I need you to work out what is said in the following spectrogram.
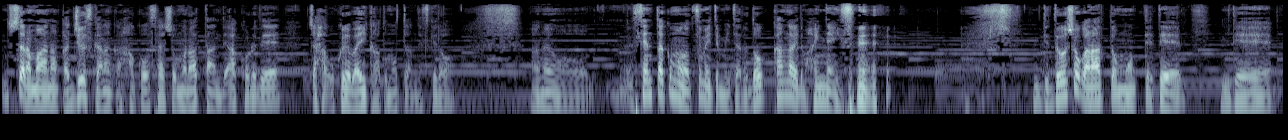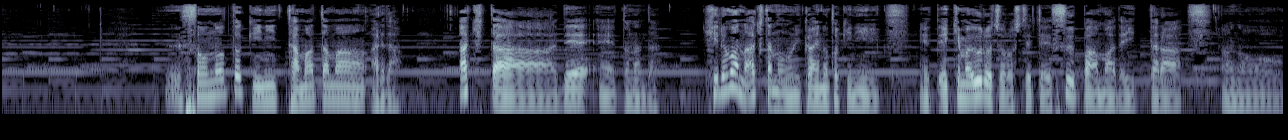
そしたらまあなんかジュースかなんか箱を最初もらったんで、あ、これで、じゃあ送ればいいかと思ったんですけど、あの、洗濯物詰めてみたらどう考えても入んないんですね。で、どうしようかなって思ってて、で、その時にたまたま、あれだ、秋田で、えっ、ー、となんだ、昼間の秋田の乗り換えの時に、えっ、ー、と、駅前うろちょろしてて、スーパーまで行ったら、あの、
